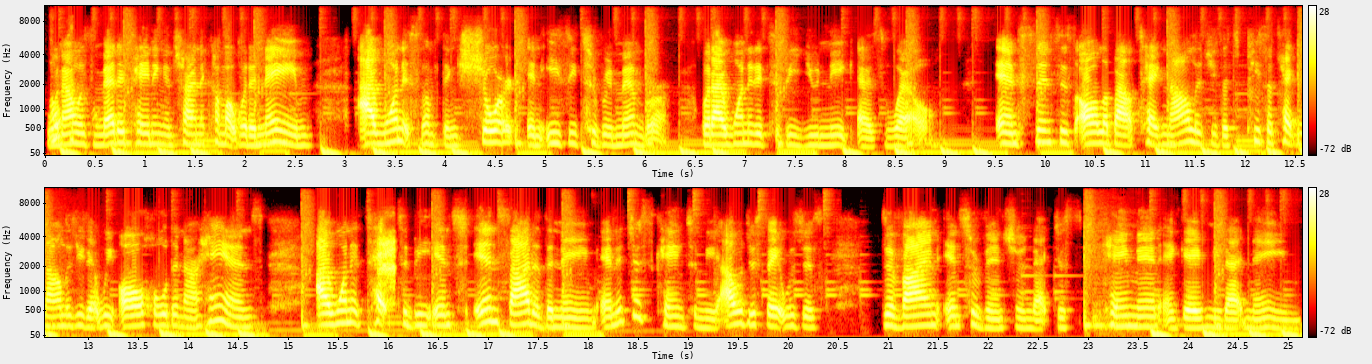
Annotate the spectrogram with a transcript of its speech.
When okay. i was meditating and trying to come up with a name i wanted something short and easy to remember but i wanted it to be unique as well. And since it's all about technology this piece of technology that we all hold in our hands I wanted tech to be in, inside of the name, and it just came to me. I would just say it was just divine intervention that just came in and gave me that name.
